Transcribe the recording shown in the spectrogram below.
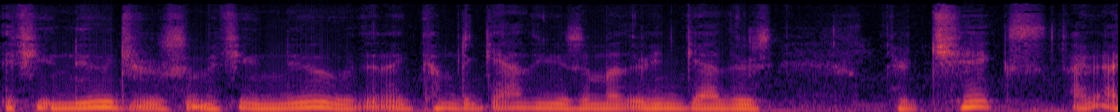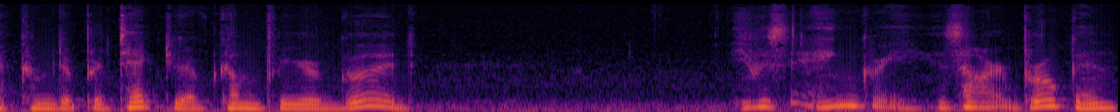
if you knew Jerusalem, if you knew that I'd come to gather you as a mother hen gathers her chicks, I, have come to protect you. I've come for your good. He was angry, his heart broken,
